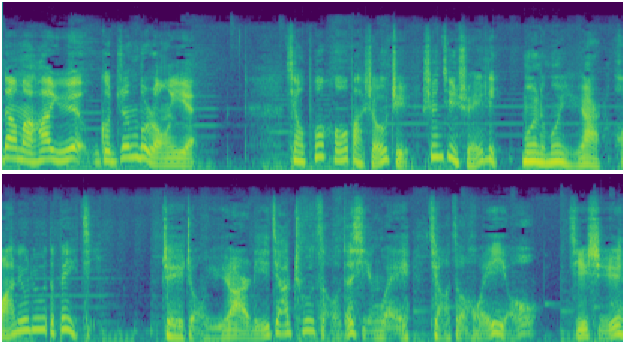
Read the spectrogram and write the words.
大马哈鱼可真不容易。小泼猴把手指伸进水里，摸了摸鱼儿滑溜溜的背脊。这种鱼儿离家出走的行为叫做洄游。其实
